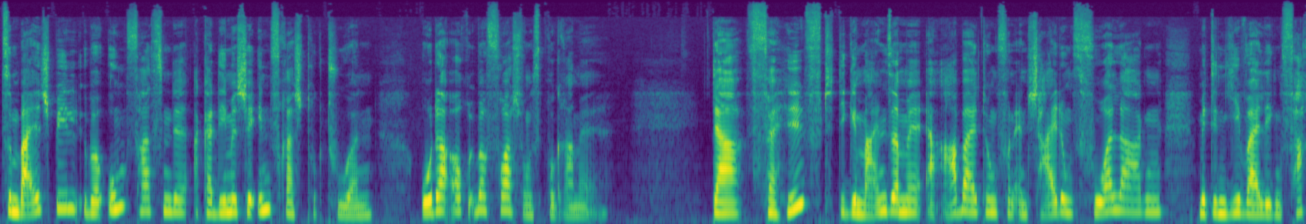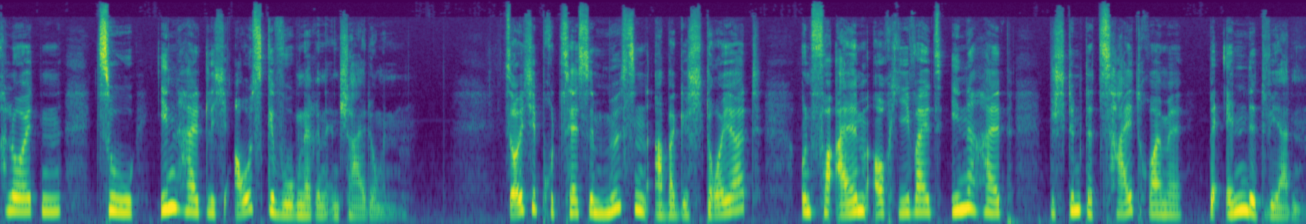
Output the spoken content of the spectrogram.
Zum Beispiel über umfassende akademische Infrastrukturen oder auch über Forschungsprogramme. Da verhilft die gemeinsame Erarbeitung von Entscheidungsvorlagen mit den jeweiligen Fachleuten zu inhaltlich ausgewogeneren Entscheidungen. Solche Prozesse müssen aber gesteuert und vor allem auch jeweils innerhalb bestimmter Zeiträume beendet werden.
